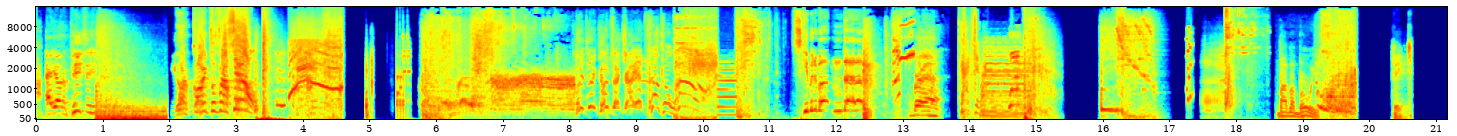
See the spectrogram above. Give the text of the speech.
Hey, yo, the pizza. You're going to Brazil! And there comes a giant Coco. Skip it up and that up. Bruh. Baba Bowie. Fate.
